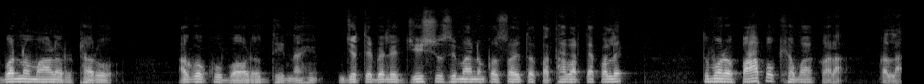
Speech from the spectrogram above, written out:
ବର୍ଣ୍ଣମାଳର ଠାରୁ ଆଗକୁ ବଢ଼ନ୍ତି ନାହିଁ। ଯେତେବେଳେ ଯୀଶୁ ସେମାନଙ୍କ ସହିତ କଥାବାର୍ତ୍ତା କଲେ ତୁମର ପାପ କ୍ଷମା କରା କଲା।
